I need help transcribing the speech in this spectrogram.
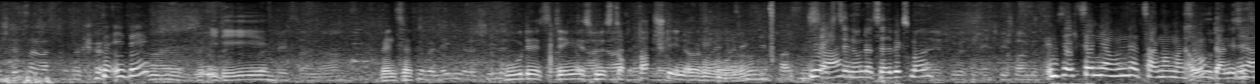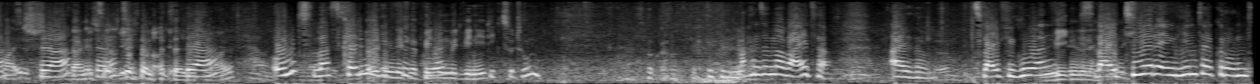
bestimmt mal was drüber Eine Idee? Also Idee, wenn es ein gutes Ding ist, müsste doch dort stehen irgendwo. Ne? Ja. 1600 selbiges Mal? Im 16. Jahrhundert, sagen wir mal so. Oh, dann ist ja. es falsch. Ja. Dann ist ja. 1500 selbiges Ja. Mal. Und was können die Irgendeine Verbindung mit Venedig zu tun? Machen Sie mal weiter. Also, zwei Figuren, zwei? Tiere im Hintergrund.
